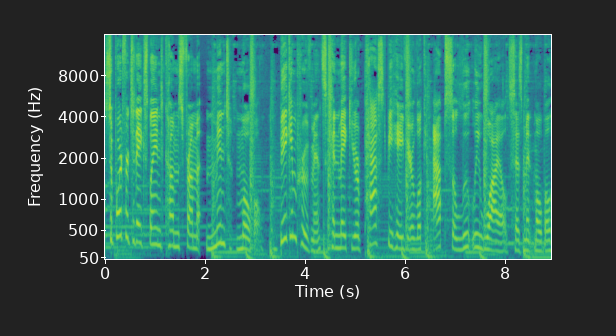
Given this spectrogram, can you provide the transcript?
Support for Today Explained comes from Mint Mobile. Big improvements can make your past behavior look absolutely wild, says Mint Mobile,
